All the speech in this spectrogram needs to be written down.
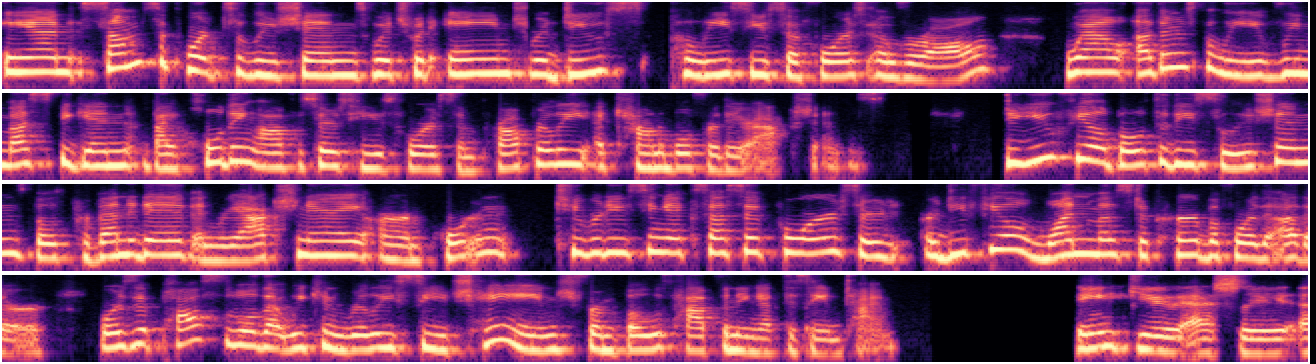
And some support solutions which would aim to reduce police use of force overall while others believe we must begin by holding officers who use force improperly accountable for their actions. Do you feel both of these solutions, both preventative and reactionary, are important to reducing excessive force, or, or do you feel one must occur before the other? Or is it possible that we can really see change from both happening at the same time? Thank you, Ashley uh,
